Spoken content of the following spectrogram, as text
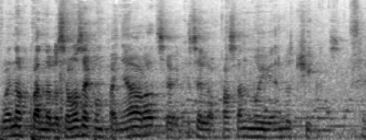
bueno, cuando los hemos acompañado. Se ve que se lo pasan muy bien los chicos. Sí,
